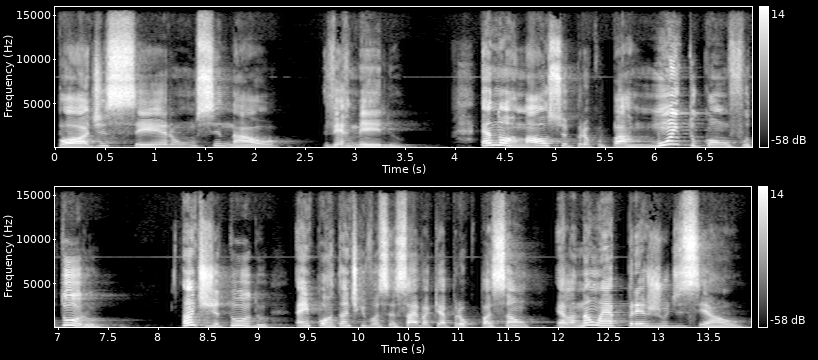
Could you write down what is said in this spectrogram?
pode ser um sinal vermelho. É normal se preocupar muito com o futuro? Antes de tudo, é importante que você saiba que a preocupação, ela não é prejudicial.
